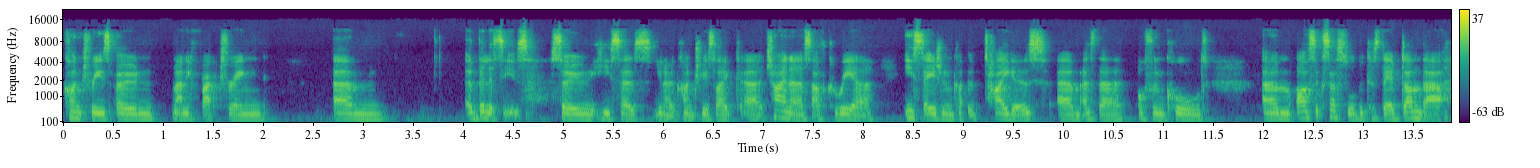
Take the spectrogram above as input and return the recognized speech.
countries' own manufacturing um, abilities. So he says, you know, countries like uh, China, South Korea, East Asian tigers, um, as they're often called, um, are successful because they've done that.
